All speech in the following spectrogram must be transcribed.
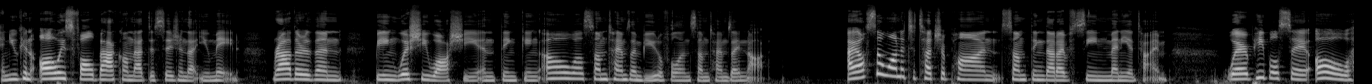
And you can always fall back on that decision that you made rather than being wishy washy and thinking, oh, well, sometimes I'm beautiful and sometimes I'm not. I also wanted to touch upon something that I've seen many a time where people say, oh,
